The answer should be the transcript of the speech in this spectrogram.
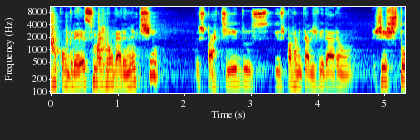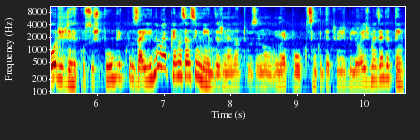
no Congresso, mas não garante. Os partidos e os parlamentares viraram gestores de recursos públicos, aí não é apenas as emendas, né, Natuza? Não, não é pouco, 53 bilhões, mas ainda tem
